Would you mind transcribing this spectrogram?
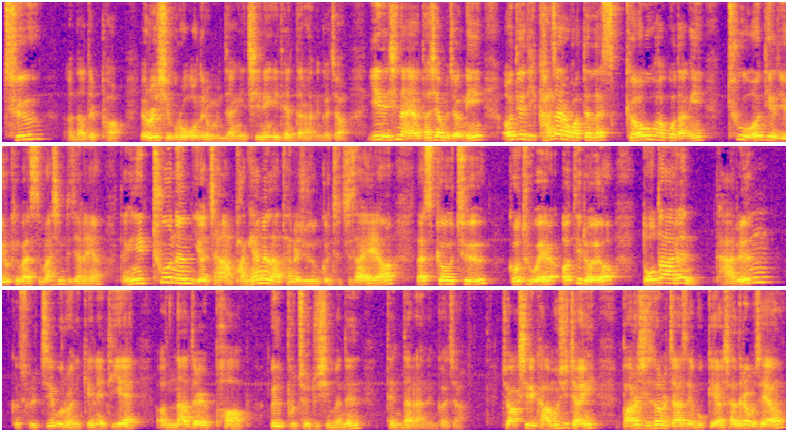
to another pub 이런 식으로 오늘의 문장이 진행이 된다라는 거죠. 이해되시나요? 다시 한번 정리. 어디 어디 가자라고 할 때 let's go 하고 당연히 to 어디 어디 이렇게 말씀하시면 되잖아요. 당연히 to는 여 자- 방향을 나타내 주는 그 지사예요. let's go to go to where 어디로요? 또 다른 다른 그 술집으로니까 뒤에 another pub을 붙여 주시면은 된다라는 거죠. 저 확실히 감으시죠? 바로 시선을 짜서 해볼게요. 잘 들어보세요.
